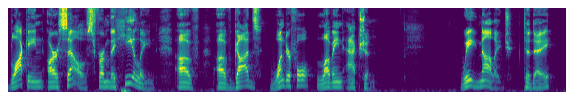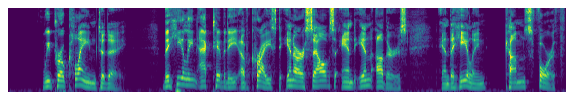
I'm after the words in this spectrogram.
blocking ourselves from the healing of, of God's wonderful, loving action. We acknowledge today, we proclaim today the healing activity of Christ in ourselves and in others, and the healing comes forth,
